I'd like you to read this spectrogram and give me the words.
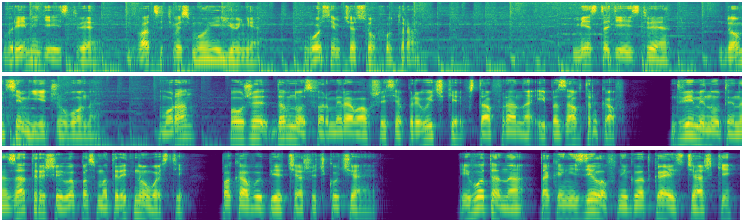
Время действия 28 июня, 8 часов утра. Место действия – дом семьи Джувона. Муран, по уже давно сформировавшейся привычке, встав рано и позавтракав, две минуты назад решила посмотреть новости, пока выпьет чашечку чая. И вот она, так и не сделав ни глотка из чашки,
